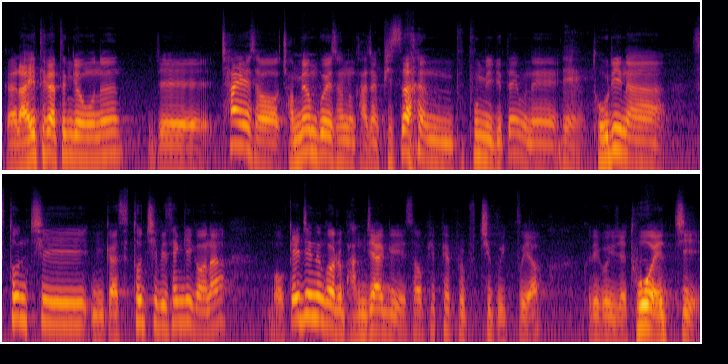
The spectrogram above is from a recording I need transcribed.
그러니까 라이트 같은 경우는 이제 차에서 전면부에서는 가장 비싼 부품이기 때문에 네. 돌이나 스톤칩, 그러니까 스톤칩이 생기거나 뭐 깨지는 거를 방지하기 위해서 PPF를 붙이고 있고요. 그리고 이제 도어 엣지,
